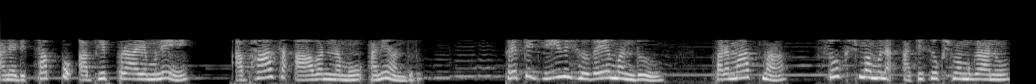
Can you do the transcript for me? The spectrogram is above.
అనేది తప్పు అభిప్రాయమునే అభాస ఆవరణము అని అందురు. ప్రతి జీవి హృదయమందు పరమాత్మ సూక్ష్మమున అతి సూక్ష్మముగాను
